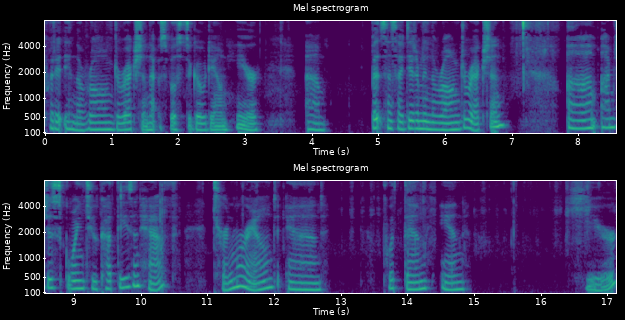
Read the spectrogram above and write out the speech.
put it in the wrong direction. That was supposed to go down here. Um, but since I did them in the wrong direction, um, I'm just going to cut these in half, turn them around, and put them in here,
